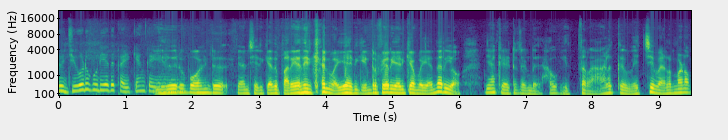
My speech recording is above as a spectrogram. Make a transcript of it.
രുചിയോട് കൂടി അത് കഴിക്കാൻ കഴിയും ഇതൊരു പോയിന്റ് ഞാൻ ശരിക്കും അത് പറയാതിരിക്കാൻ വയ്യ. എനിക്ക് ഇന്റർഫിയർ ചെയ്യാതിരിക്കാൻ വയ്യ. എന്നറിയോ? ഞാൻ കേട്ടിട്ടുണ്ട്. ഹൗ ഇത്ര ആൾക്ക് വെച്ച് വിളമ്പണം.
